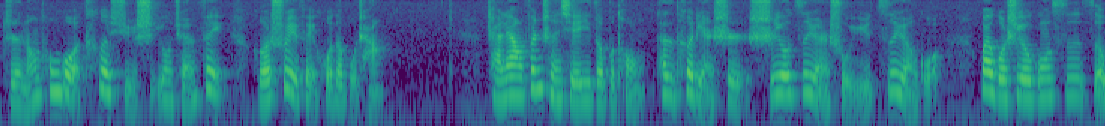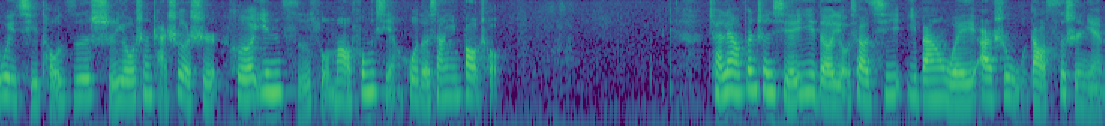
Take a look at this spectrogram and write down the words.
只能通过特许使用权费和税费获得补偿。产量分成协议则不同，它的特点是石油资源属于资源国。外国石油公司则为其投资石油生产设施和因此所冒风险获得相应报酬。产量分成协议的有效期一般为二十五到四十年，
